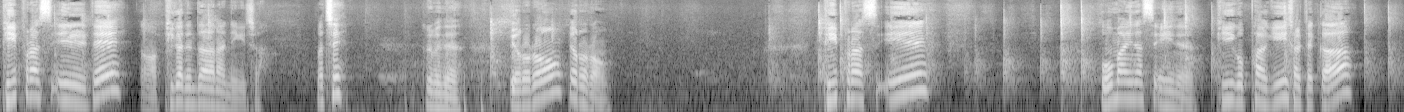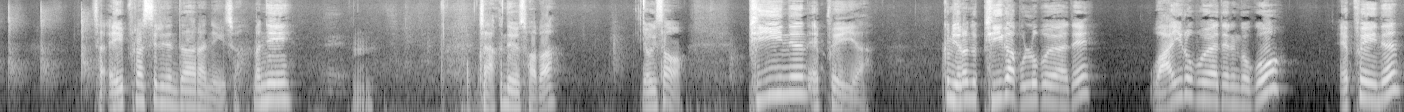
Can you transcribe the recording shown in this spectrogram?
B 플러스 1 대 어, B가 된다라는 얘기죠. 맞지? 그러면은 뾰로롱 뾰로롱 B 플러스 1 5-A는 B 곱하기 절대값 자 A 플러스 1이 된다라는 얘기죠. 맞니? 음. 자 근데 여기서 봐봐. 여기서 B는 FA야. 그럼 여러분들 B가 뭘로 보여야 돼? Y로 보여야 되는 거고 FA는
